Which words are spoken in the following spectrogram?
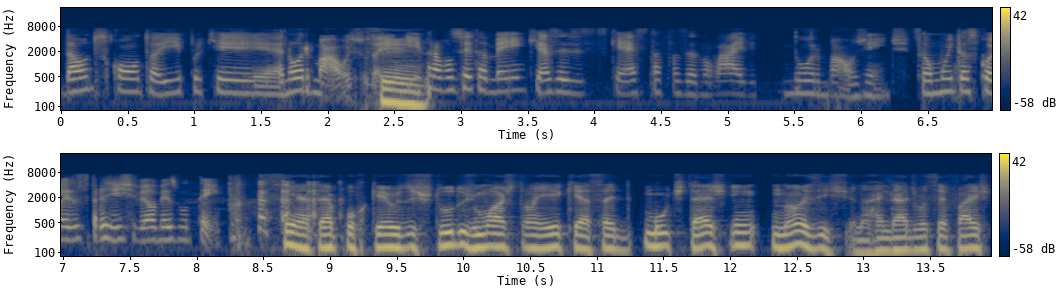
dá um desconto aí, porque é normal isso daí. Sim. E para você também, que às vezes esquece tá fazendo live, normal, gente. São muitas coisas pra gente ver ao mesmo tempo. Sim, até porque os estudos mostram aí que essa multitasking não existe. Na realidade, você faz,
